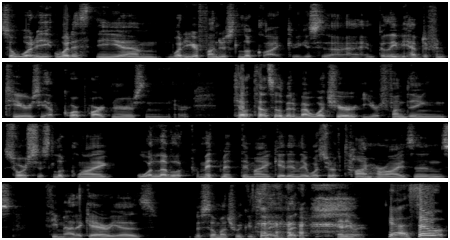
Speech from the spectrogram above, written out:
So what do you, what is the um, what do your funders look like? Because uh, I believe you have different tiers. You have core partners, and or, tell tell us a little bit about what your your funding sources look like. What level of commitment they might get in there. What sort of time horizons, thematic areas. There's so much we could say, but anyway. Yeah, so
